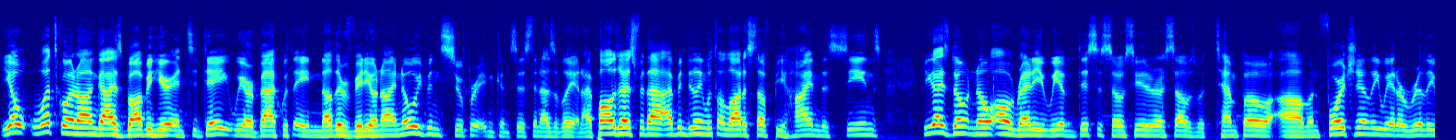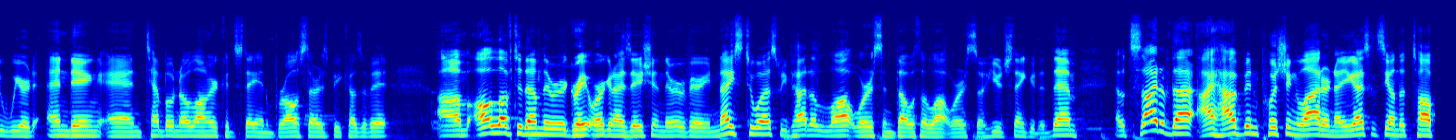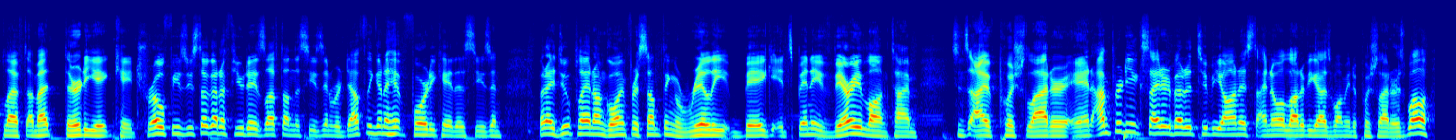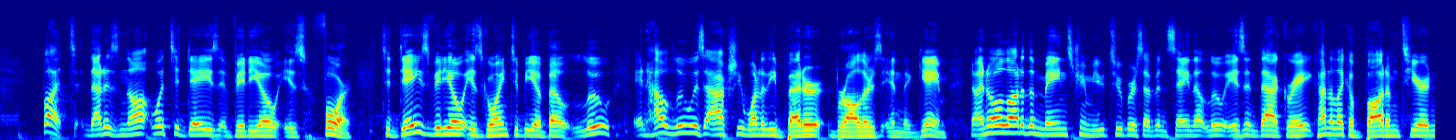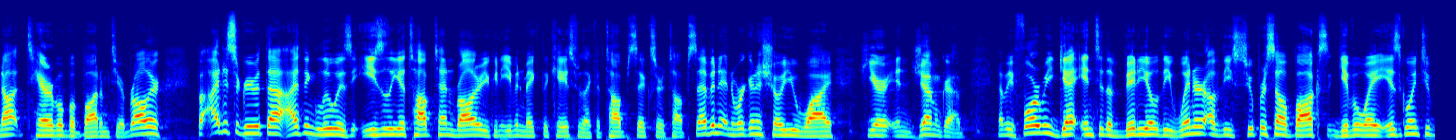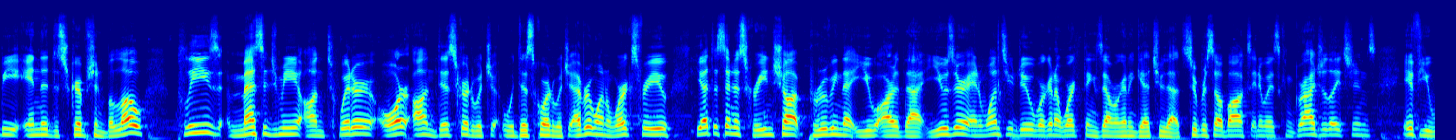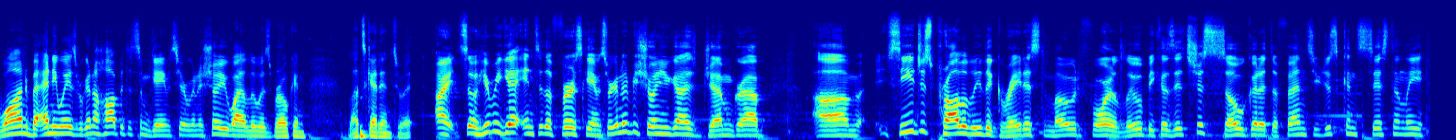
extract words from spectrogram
Yo, what's going on guys? Bobby here, and today we are back with another video. Now, I know we've been super inconsistent as of late, and I apologize for that. I've been dealing with a lot of stuff behind the scenes. If you guys don't know already, we have disassociated ourselves with Tempo. Um, unfortunately, we had a really weird ending, and Tempo no longer could stay in Brawl Stars because of it. Um, all love to them. They were a great organization. They were very nice to us. We've had a lot worse and dealt with a lot worse, so huge thank you to them. Outside of that, I have been pushing ladder. Now, you guys can see on the top left, I'm at 38k trophies. We still got a few days left on the season. We're definitely going to hit 40k this season, but I do plan on going for something really big. It's been a very long time since I've pushed ladder, and I'm pretty excited about it, to be honest. I know a lot of you guys want me to push ladder as well, but that is not what today's video is for. Today's video is going to be about Lou and how Lou is actually one of the better brawlers in the game. Now, I know a lot of the mainstream YouTubers have been saying that Lou isn't that great, kind of like a bottom tier, not terrible, but bottom tier brawler. But I disagree with that. I think Lou is easily a top 10 brawler. You can even make the case for like a top 6 or top 7, and we're going to show you why here in Gem Grab. Now, before we get into the video, the winner of the Supercell box giveaway is going to be in the description below. Please message me on Twitter or on Discord, which Discord, whichever one works for you. You have to send a screenshot proving that you are that user, and once you do, we're gonna work things out. We're gonna get you that Supercell box. Anyways, congratulations if you won. But anyways, we're gonna hop into some games here. We're gonna show you why Lou is broken. Let's get into it. All right, so here we get into the first game. So we're gonna be showing you guys Gem Grab. Um, Siege is probably the greatest mode for Lou because it's just so good at defense. You just consistently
